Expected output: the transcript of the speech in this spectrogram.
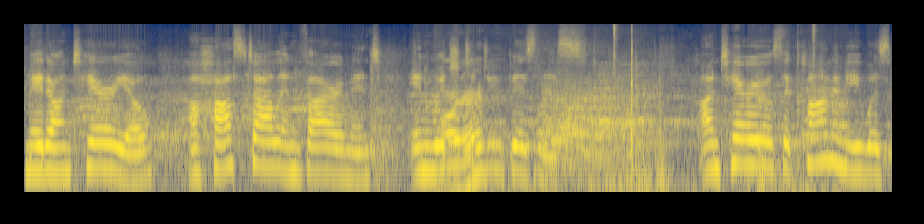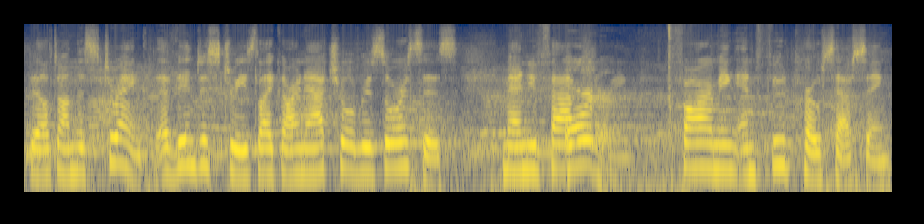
made Ontario a hostile environment in which Order. to do business. Ontario's economy was built on the strength of industries like our natural resources, manufacturing, Order. farming and food processing.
